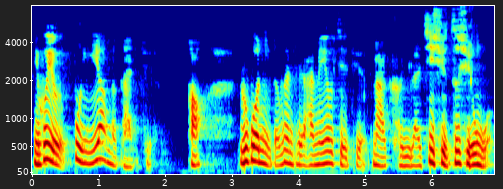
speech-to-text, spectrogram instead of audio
你会有不一样的感觉。好，如果你的问题还没有解决，那可以来继续咨询我。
